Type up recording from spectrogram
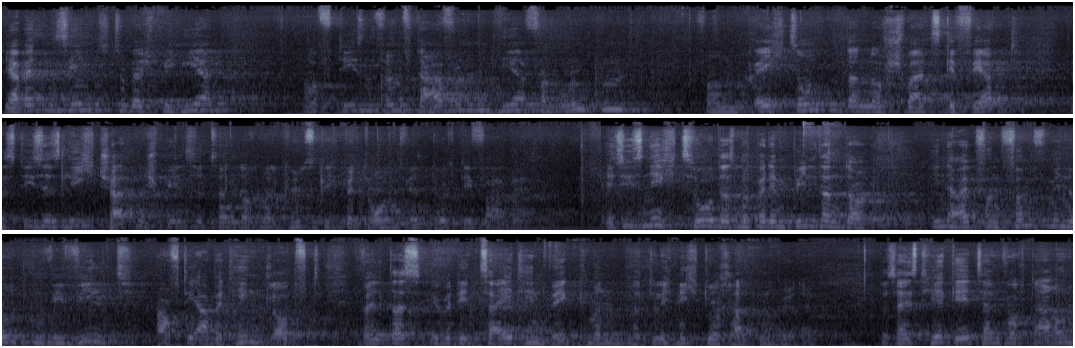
Die Arbeiten sind zum Beispiel hier auf diesen fünf Tafeln hier von unten, von rechts unten dann noch schwarz gefärbt, dass dieses Licht-Schattenspiel sozusagen nochmal künstlich betont wird durch die Farbe. Es ist nicht so, dass man bei den Bildern da innerhalb von fünf Minuten wie wild auf die Arbeit hinklopft, weil das über die Zeit hinweg man natürlich nicht durchhalten würde. Das heißt, hier geht es einfach darum,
